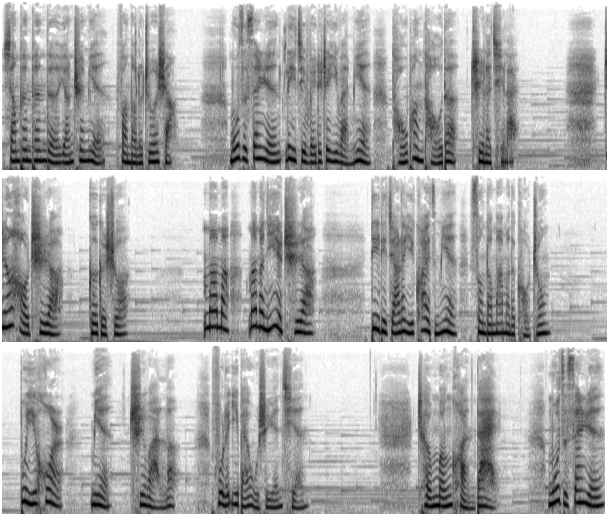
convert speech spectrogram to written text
香喷喷的阳春面。放到了桌上，母子三人立即围着这一碗面头碰头的吃了起来。真好吃啊！哥哥说：“妈妈，妈妈你也吃啊！弟弟夹了一筷子面送到妈妈的口中。不一会儿，面吃完了，付了一百五十元钱。承蒙款待，母子三人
